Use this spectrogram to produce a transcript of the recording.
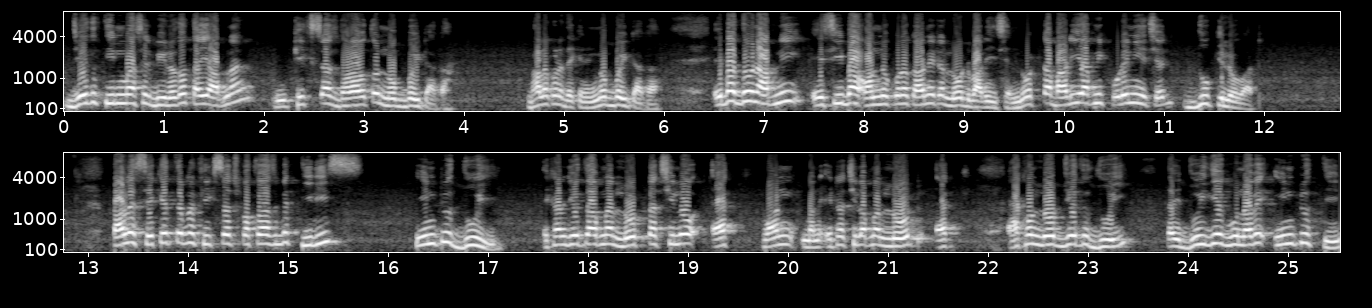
যেহেতু তিন মাসের বিল হতো, তাই আপনার ফিক্স চার্জ ধরা হতো নব্বই টাকা। ভালো করে দেখে নিন, নব্বই টাকা। এবার ধরুন আপনি এসি বা অন্য কোনো কারণে এটা লোড বাড়িয়েছেন। লোডটা বাড়িয়ে আপনি করে নিয়েছেন দু কিলোওয়াট তাহলে সেক্ষেত্রে আপনার ফিক্স চার্জ কত আসবে? তিরিশ ইন্টু দুই। এখানে যেহেতু আপনার লোডটা ছিল এক ওয়ান মানে এটা ছিল আপনার লোড এক, এখন লোড যেহেতু দুই, তাই দুই দিয়ে গুণ হবে ইন্টু তিন।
